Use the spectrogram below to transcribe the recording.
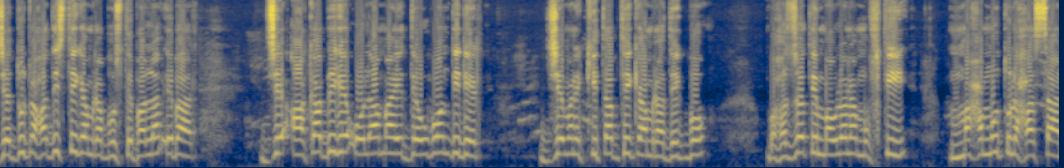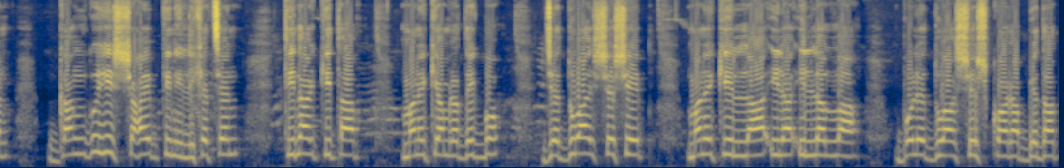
যে দুটো হাদিস থেকে আমরা বুঝতে পারলাম। এবার যে আকাবিরে ওলামায় দেওবন্দীদের যে মানে কিতাব থেকে আমরা দেখব হজরত মাওলানা মুফতি মাহমুদুল হাসান গাঙ্গুহি সাহেব তিনি লিখেছেন। তিনার কিতাব মানে কি আমরা দেখব যে দোয়া শেষে মানে কি লা ইলা ইল্লাল্লাহ বলে দোয়া শেষ করা বেদাত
